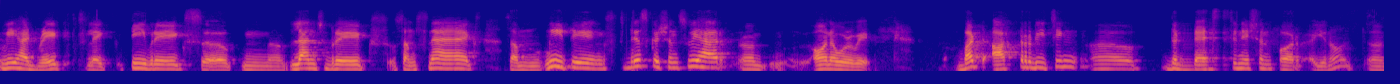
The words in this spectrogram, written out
we had breaks like tea breaks, uh, mm, lunch breaks, some snacks, some meetings, discussions. We had um, on our way but after reaching uh, the destination for you know uh,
